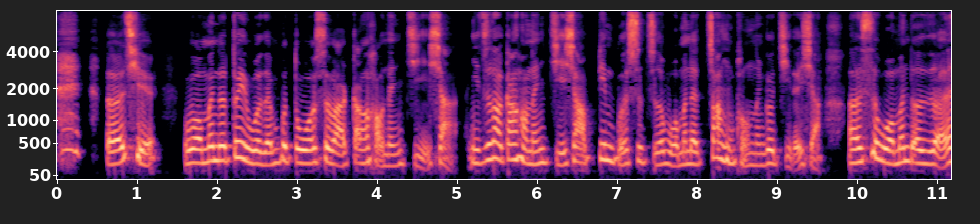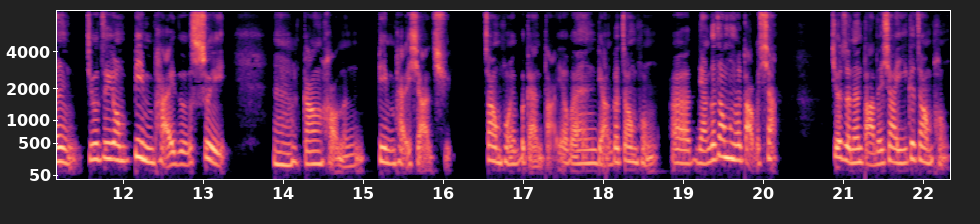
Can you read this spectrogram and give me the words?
而且我们的队伍人不多，是吧？刚好能挤下。你知道，刚好能挤下，并不是指我们的帐篷能够挤得下，而是我们的人就这样并排着睡，嗯，刚好能并排下去。帐篷也不敢打，要不然两个帐篷，呃，两个帐篷都打不下。就只能打得下一个帐篷，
